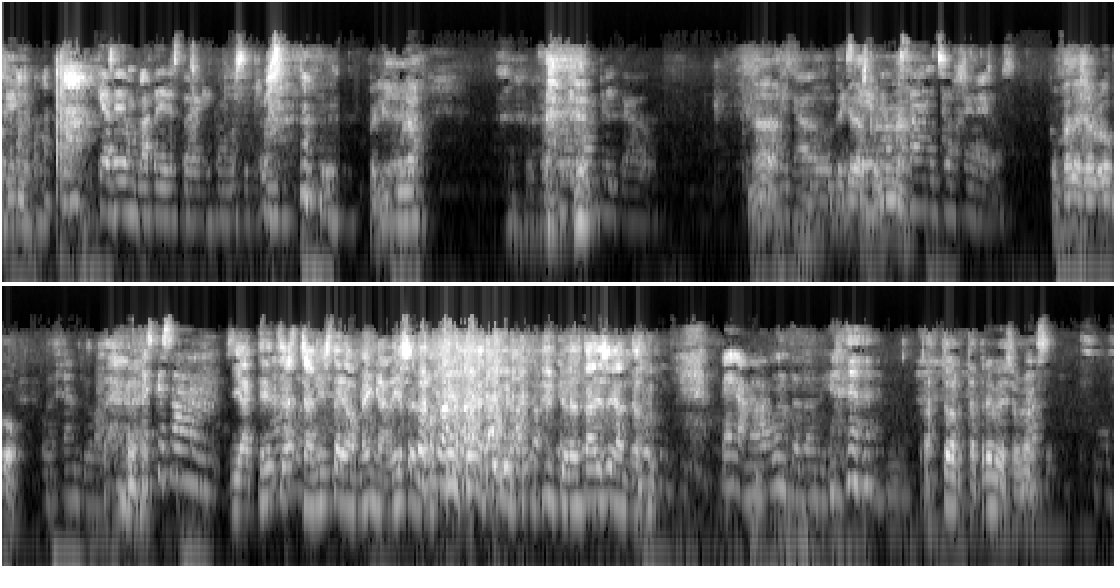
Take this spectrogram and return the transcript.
sí. Que ha sido un placer estar aquí con vosotros. ¿Película? Muy complicado. Nada, complicado, no te es quedas que con me una. gustan muchos géneros, Con Fades a lo loco. por ejemplo. Es que son... Y actriz Ah, pues. Theron, venga, díselo. que lo está deseando. Venga, me lo apunto también. Actor, ¿te atreves o no? No sé. Uf,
